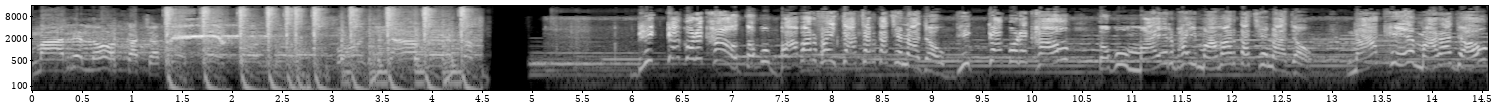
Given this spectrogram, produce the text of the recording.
mare loca, ভিক্ষা করে খাও তবু বাবার ভাই চাচার কাছে না যাও। ভিক্ষা করে খাও তবু মায়ের ভাই মামার কাছে না যাও। না খেয়ে মারা যাও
